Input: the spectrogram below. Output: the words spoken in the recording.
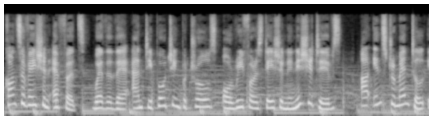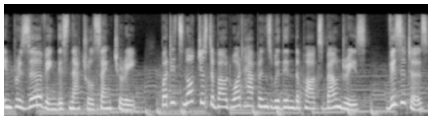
Conservation efforts, whether they're anti-poaching patrols or reforestation initiatives, are instrumental in preserving this natural sanctuary. But it's not just about what happens within the park's boundaries. Visitors,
